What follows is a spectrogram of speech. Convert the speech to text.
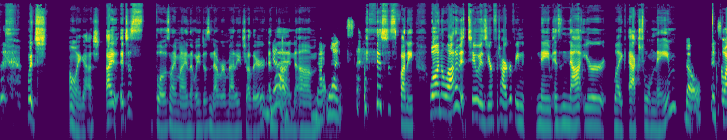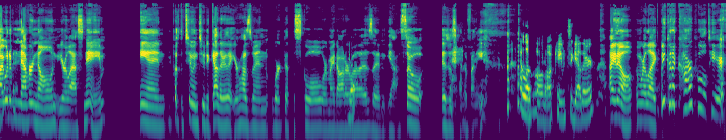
which, oh my gosh, I it just blows my mind that we just never met each other. And yeah, then um not once. it's just funny. Well, and a lot of it too is your photography name is not your like actual name. No. so I would have never known your last name and put the two and two together that your husband worked at the school where my daughter yep. was and yeah so it's just kind of funny. I love how it all came together. I know. And we're like, we could have carpooled here.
